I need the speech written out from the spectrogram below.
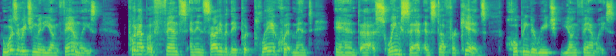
who wasn't reaching many young families, put up a fence, and inside of it they put play equipment and uh, a swing set and stuff for kids, hoping to reach young families.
